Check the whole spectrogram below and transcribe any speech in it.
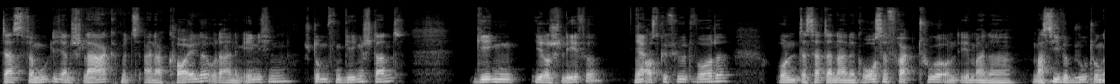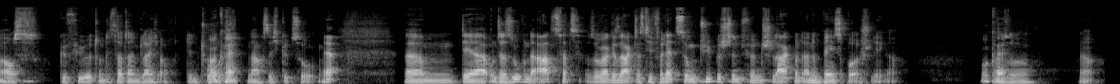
dass vermutlich ein Schlag mit einer Keule oder einem ähnlichen stumpfen Gegenstand gegen ihre Schläfe Ja. ausgeführt wurde. Und das hat dann eine große Fraktur und eben eine massive Blutung ausgeführt und das hat dann gleich auch den Tod Okay. nach sich gezogen. Ja. Ähm, der untersuchende Arzt hat sogar gesagt, dass die Verletzungen typisch sind für einen Schlag mit einem Baseballschläger. Okay. Also, ja.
